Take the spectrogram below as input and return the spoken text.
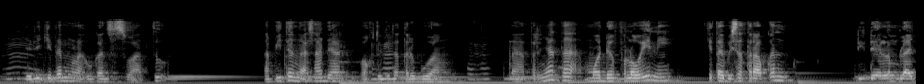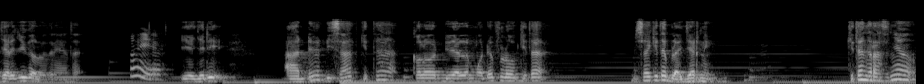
Hmm. jadi kita melakukan sesuatu tapi kita nggak sadar waktu kita terbuang Mhm. nah ternyata mode flow ini kita bisa terapkan di dalam belajar juga loh ternyata Oh iya. Iya jadi ada di saat kita kalau di dalam mode flow kita misalnya kita belajar nih kita ngerasanya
